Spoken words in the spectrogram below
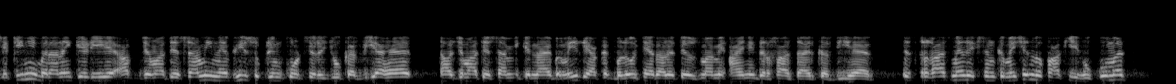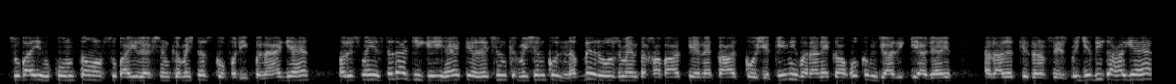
यकीनी बनाने के लिए अब जमात इस्लामी ने भी सुप्रीम कोर्ट से रजू कर दिया है और जमात इस्लामी के नायब अमीर लियाकत बलोच ने अदालत उजमा में आइनी दरख्वास्त दायर कर दी है। इस दरख्वास्त में इलेक्शन कमीशन, वफाकी हुकूमत सूबाई हुकूमतों और सूबाई इलेक्शन कमिश्नर्स को फरीक बनाया गया है और इसमें इस्तः की गई है कि इलेक्शन कमीशन को नब्बे रोज में इंतबात के इनका को यकीनी बनाने का हुक्म जारी किया जाए। अदालत की तरफ़ से इसमें यह भी कहा गया है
